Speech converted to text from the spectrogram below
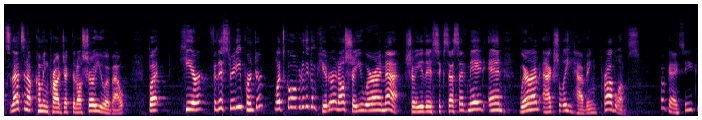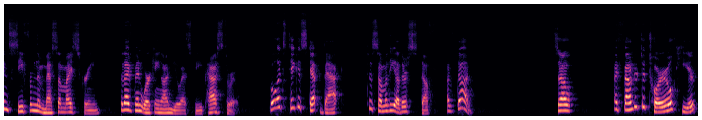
so that's an upcoming project that I'll show you about. But here, for this 3D printer, let's go over to the computer and I'll show you where I'm at, show you the success I've made, and where I'm actually having problems. Okay, so you can see from the mess on my screen that I've been working on USB pass-through. But let's take a step back to some of the other stuff I've done. So I found a tutorial here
